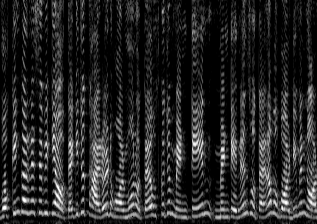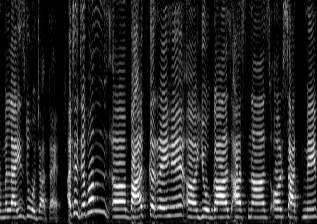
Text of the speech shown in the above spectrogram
वॉकिंग करने से भी क्या होता है कि जो थायराइड हार्मोन होता है उसका जो मेंटेन मेंटेनेंस होता है ना वो बॉडी में नॉर्मलाइज हो जाता है। अच्छा जब हम आ, बात कर रहे हैं योगाज आसनाज और साथ में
